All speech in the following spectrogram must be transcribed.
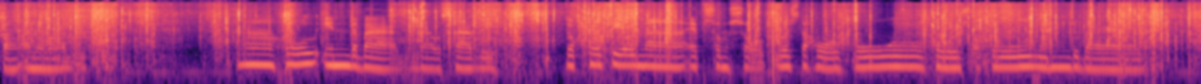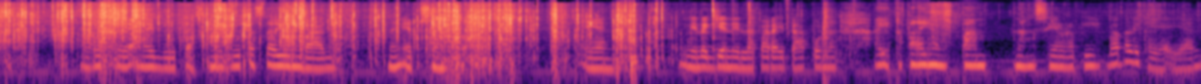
pang ano mga dito. Ah, hole in the bag daw sabi. Dr. Phil na Epsom salt. Where's the hole? Hole. There's a hole in the bag. Bakit kaya may butas? May butas daw yung bag ng Epsom salt. Ayan. Nilagyan nila para itapon na. Ay, ito pala yung pump ng CeraVe. Babalik kaya yan?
